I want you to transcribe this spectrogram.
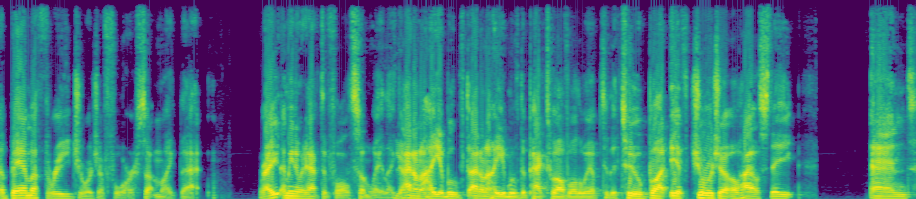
Alabama three, Georgia four, something like that. Right? I mean, it would have to fall some way like Yeah. I don't know how you moved. I don't know how you moved the Pac-12 all the way up to the two. But if Georgia, Ohio State, and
